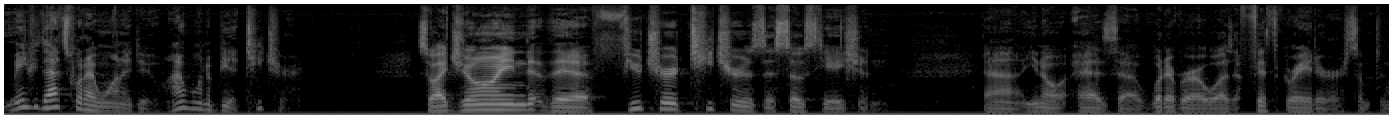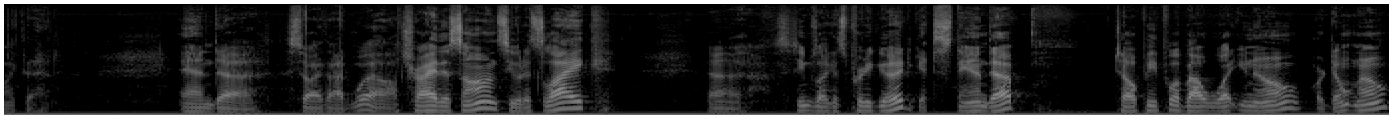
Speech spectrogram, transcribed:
maybe that's what I want to do. I want to be a teacher. So I joined the Future Teachers Association, uh, you know, as uh, whatever I was, a fifth grader or something like that. And uh, so I thought, well, I'll try this on, see what it's like. Uh, seems like it's pretty good. Get to stand up, tell people about what you know or don't know.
